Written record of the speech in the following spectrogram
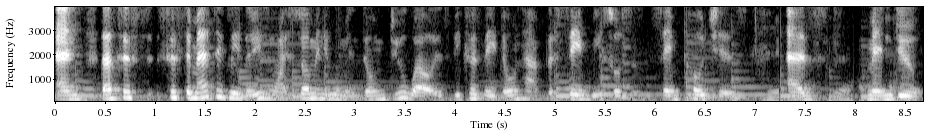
and that's just systematically the reason why so many women don't do well is because they don't have the same resources the same coaches yeah. as yeah. men do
